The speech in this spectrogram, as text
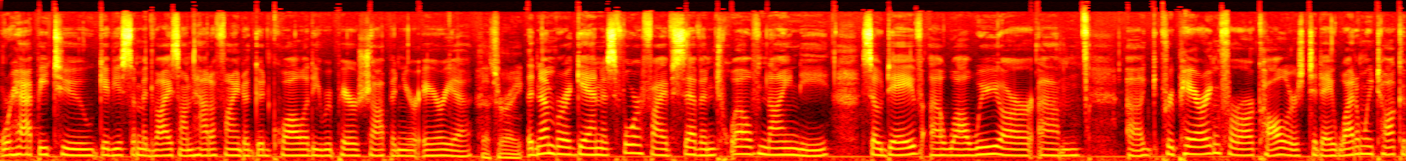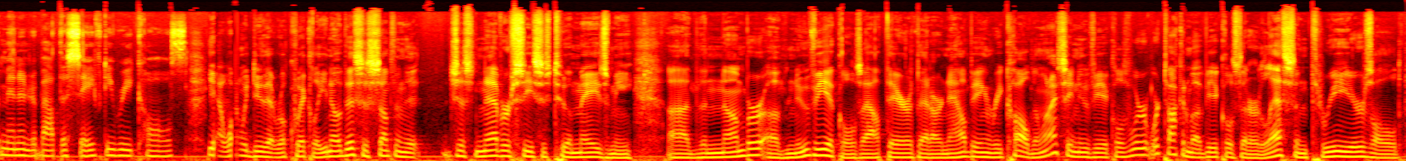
We're happy to give you some advice on how to find a good quality repair shop in your area. That's right. The number again is 457 1290. So, Dave, uh, while we are um, uh, preparing for our callers today, why don't we talk a minute about the safety recalls? Yeah, why don't we do that real quickly? You know, this is something that just never ceases to amaze me. Uh, the number of new vehicles out there that are now being recalled. And when I say new vehicles, we're, we're talking about vehicles that are less than three years old.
